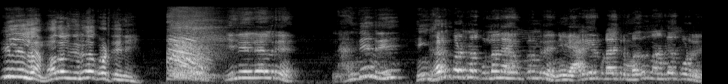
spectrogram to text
ಇಲ್ಲ ಇಲ್ಲ ಮೊದಲು ನಿನಗ ಕೊಡ್ತೀನಿ. ಇಲ್ಲ ಇಲ್ಲ ಇಲ್ರಿ. ನಂದೇನ್ರಿ? ಹಿಂಗ್ ಹರಿದ್ ಕೊಟ್ಟ ಕುಲ್ಲನ ಹೋಗ್ಕೊಂಡ್ರಿ ನೀವ್ ಯಾರಿಗೆ ಕೊಡಾತ್ರಿ ಮೊದಲು ನನ್ಗೆ ಕೊಡ್ರಿ.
